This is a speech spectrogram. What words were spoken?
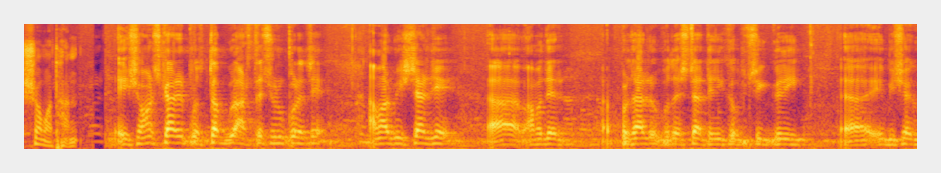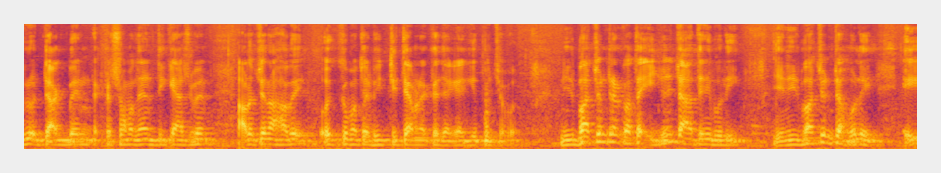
সমাধান। এই সংস্কারের প্রস্তাবগুলো আসতে শুরু করেছে। আমার বিশ্বাস যে আমাদের প্রধান উপদেষ্টা, তিনি খুব শীঘ্রই এই বিষয়গুলো ডাকবেন, একটা সমাধানের দিকে আসবেন। আলোচনা হবে, ঐক্যমতের ভিত্তিতে আমরা একটা জায়গায় গিয়ে পৌঁছাবো। নির্বাচনটার কথা এই জন্যই তাড়াতাড়ি বলি যে, নির্বাচনটা হলে এই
